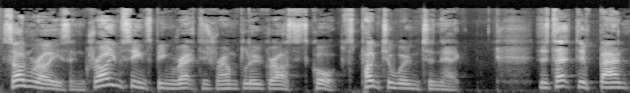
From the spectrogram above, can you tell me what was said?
Sun rising. Crime scenes being wrecked around Bluegrass's corpse. Puncture wound to neck. Detective Bant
